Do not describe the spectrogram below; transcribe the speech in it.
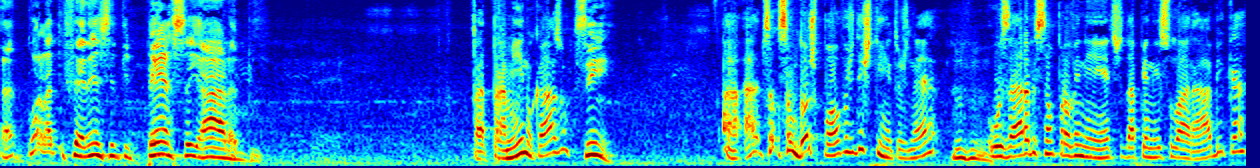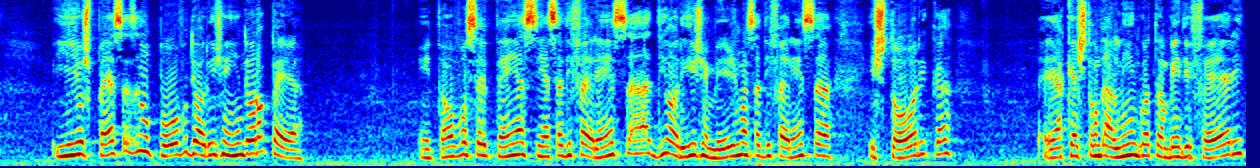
ah, qual a diferença entre persa e árabe. Para mim, no caso? Sim. Ah, ah são dois povos distintos, né? Uhum. Os árabes são provenientes da Península Arábica e os persas é um povo de origem indo-europeia. Então você tem assim essa diferença de origem mesmo, essa diferença histórica. É, a questão da língua também difere.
